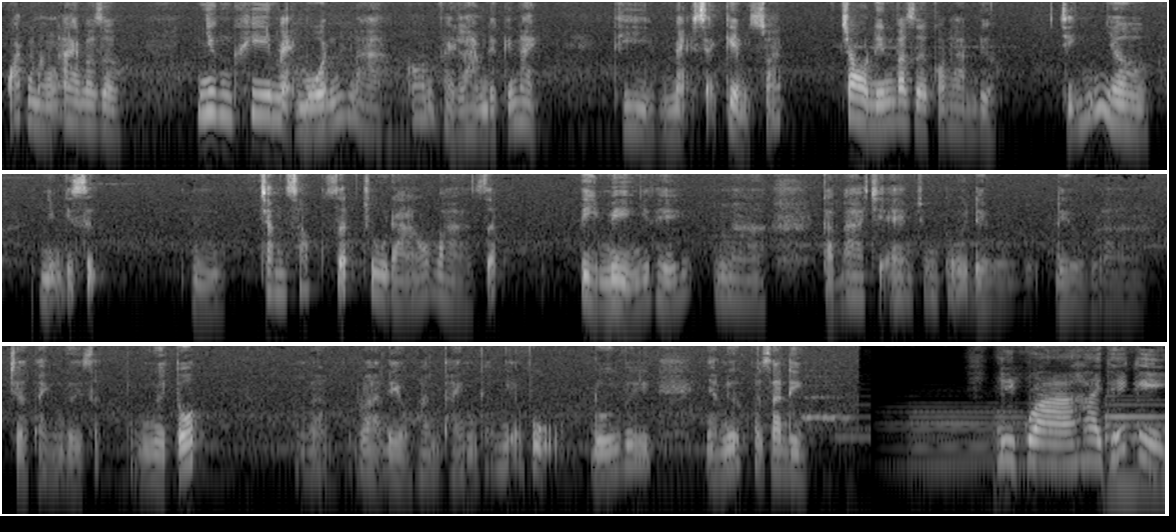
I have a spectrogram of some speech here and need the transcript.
quát mắng ai bao giờ, nhưng khi mẹ muốn là con phải làm được cái này, thì mẹ sẽ kiểm soát cho đến bao giờ con làm được chính nhờ những cái sự ừ, chăm sóc rất chu đáo và rất tỉ mỉ như thế mà cả ba chị em chúng tôi đều đều là trở thành người rất, người tốt và đều hoàn thành các nghĩa vụ đối với nhà nước và gia đình. Đi qua hai thế kỷ,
